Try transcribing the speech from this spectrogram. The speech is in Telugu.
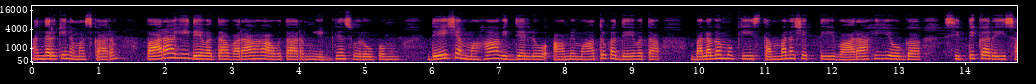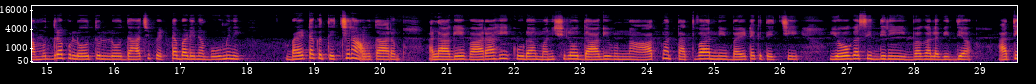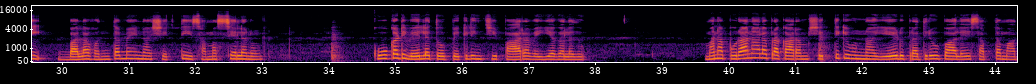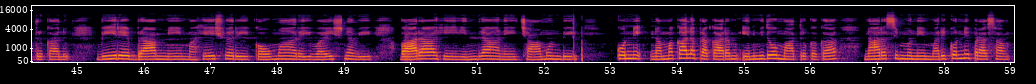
అందరికీ నమస్కారం. వారాహి దేవత వరాహ అవతారం యజ్ఞ స్వరూపం. దేశ మహావిద్యల్లో ఆమె మాతృక దేవత బలగముఖి స్తంభన శక్తి వారాహి యోగ సిద్ధికరి సముద్రపు లోతుల్లో దాచిపెట్టబడిన భూమిని బయటకు తెచ్చిన అవతారం. అలాగే వారాహి కూడా మనిషిలో దాగి ఉన్న ఆత్మ తత్వాన్ని బయటకు తెచ్చి యోగ సిద్ధిని ఇవ్వగల విద్య అతి బలవంతమైన శక్తి సమస్యలను కూకటి వేళ్ళతో పెకిలించి పారవేయగలదు మన పురాణాల ప్రకారం శక్తికి ఉన్న ఏడు ప్రతిరూపాలే సప్త మాతృకలు. వీరే బ్రాహ్మి, మహేశ్వరి, కౌమారి, వైష్ణవి, వారాహి, ఇంద్రాణి, చాముండి. కొన్ని నమ్మకాల ప్రకారం ఎనిమిదో మాతృకగా నారసింహుని, మరికొన్ని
